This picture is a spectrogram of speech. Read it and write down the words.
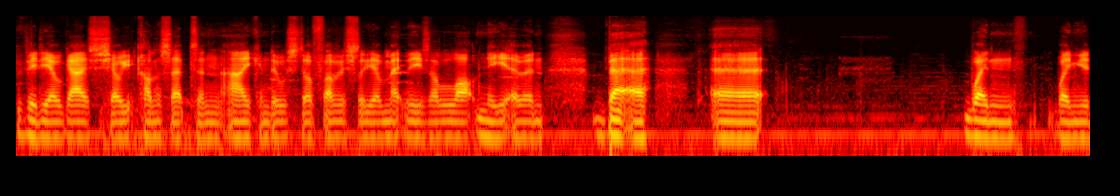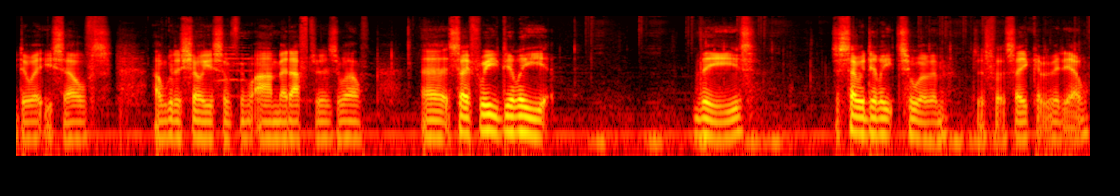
video, guys, to show you concept and how you can do stuff. Obviously, you'll make these a lot neater and better uh, when when you do it yourselves. I'm going to show you something what I made after as well. Uh, so if we delete these, just say we delete two of them, just for the sake of the video,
